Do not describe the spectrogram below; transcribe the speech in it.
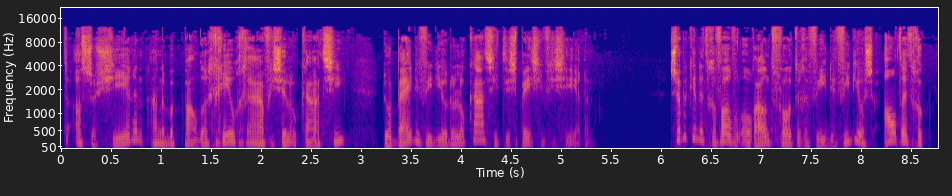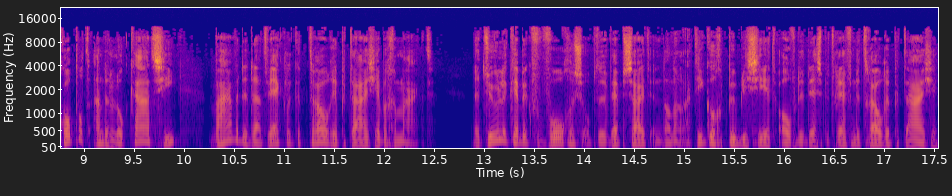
te associëren aan een bepaalde geografische locatie door bij de video de locatie te specificeren. Zo heb ik in het geval van allround fotografie de video's altijd gekoppeld aan de locatie waar we de daadwerkelijke trouwreportage hebben gemaakt. Natuurlijk heb ik vervolgens op de website dan een artikel gepubliceerd over de desbetreffende trouwreportage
